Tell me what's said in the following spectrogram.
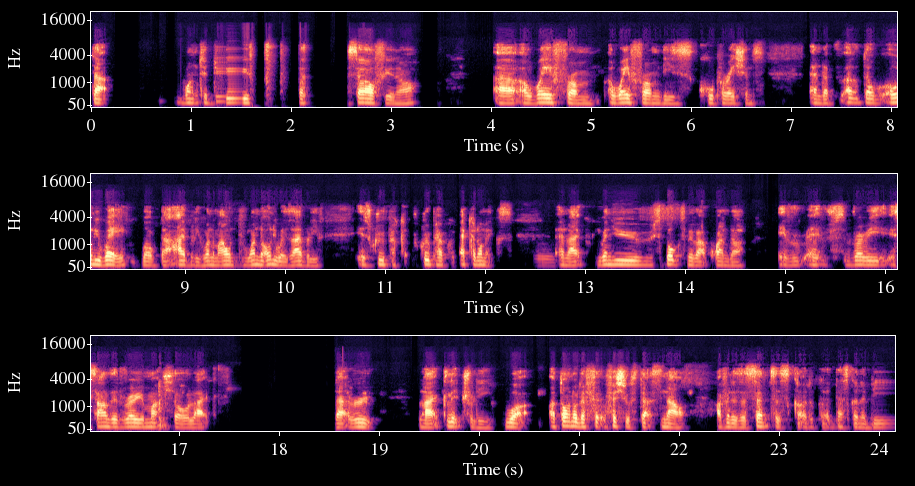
that want to do for self, you know, uh, away from away from these corporations. And the, uh, the only way, well, that I believe, one of my one of the only ways I believe is group group economics. Mm. And like when you spoke to me about Kwanda, it, it's very it sounded very much so like that route. Like literally, what I don't know the f- official stats now. I think there's a census that's going to be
